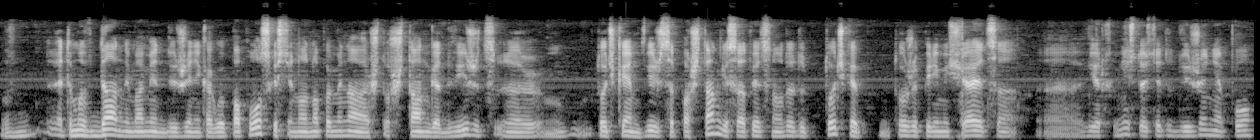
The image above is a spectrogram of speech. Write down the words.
это мы в данный момент движения как бы по плоскости, но напоминаю, что штанга движется, э, точка М движется по штанге, соответственно, вот эта точка тоже перемещается э, вверх-вниз, то есть это движение по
